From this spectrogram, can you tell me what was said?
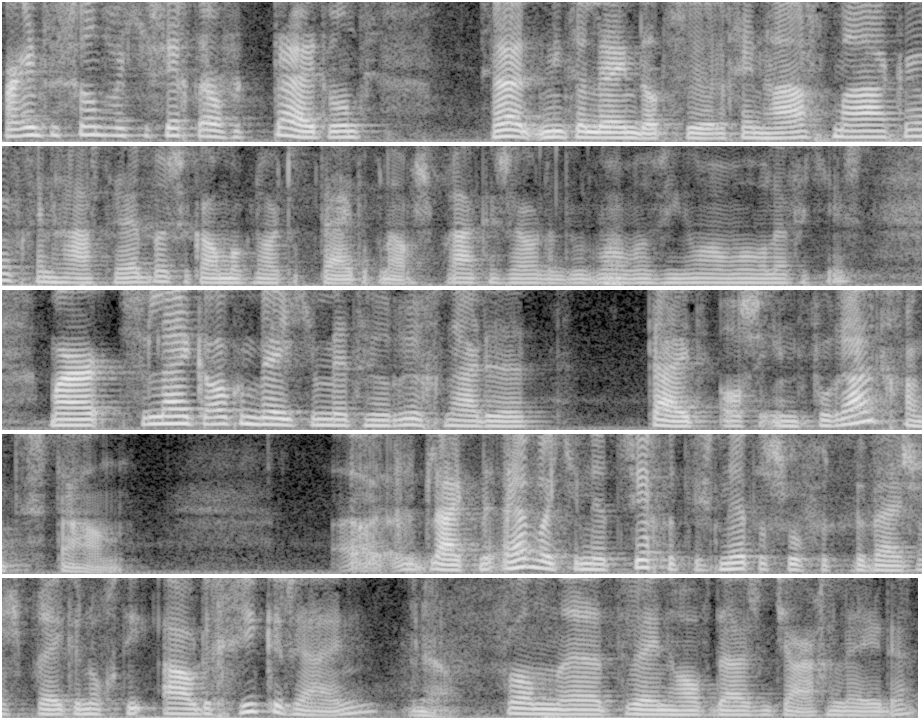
Maar interessant wat je zegt over tijd. Want hè, niet alleen dat ze geen haast maken of geen haast hebben. Ze komen ook nooit op tijd op een afspraak en zo. Dat doen we allemaal, zien we allemaal wel eventjes. Maar ze lijken ook een beetje met hun rug naar de tijd als in vooruitgang te staan. Eh, het lijkt, hè, wat je net zegt, het is net alsof het bij wijze van spreken nog die oude Grieken zijn Ja. van eh 2500 jaar geleden.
